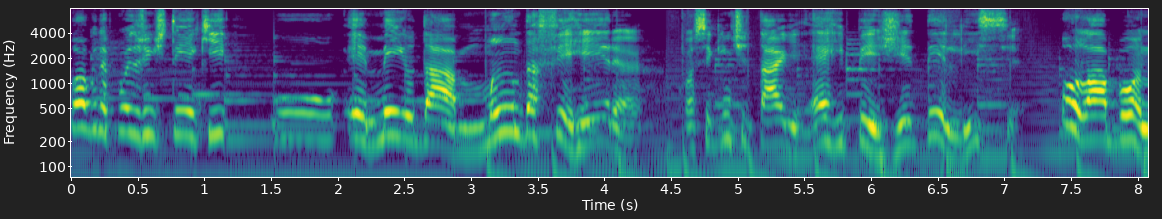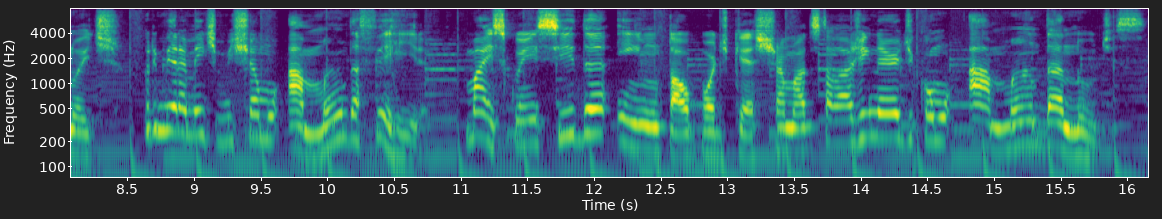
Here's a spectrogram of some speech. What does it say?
Logo depois a gente tem aqui o e-mail da Amanda Ferreira com a seguinte tag RPG Delícia. Olá, boa noite. Primeiramente me chamo Amanda Ferreira, mais conhecida em um tal podcast chamado Estalagem Nerd como Amanda Nudes.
